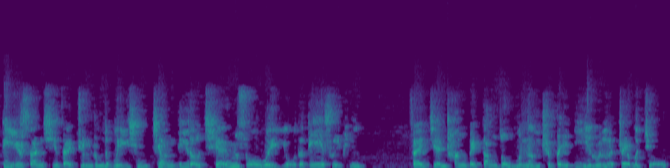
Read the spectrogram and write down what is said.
狄三喜在军中的威信降低到前所未有的低水平，在建昌被当作无能之辈议论了这么久，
